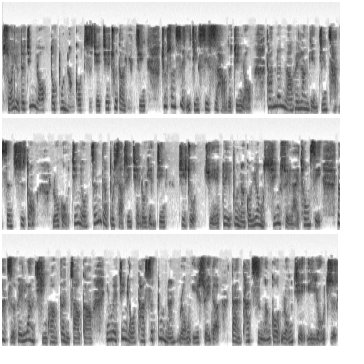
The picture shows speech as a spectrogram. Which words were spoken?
所有的精油都不能够直接接触到眼睛，就算是已经稀释好的精油，它仍然会让眼睛产生刺痛。如果精油真的不小心潜入眼睛，记住绝对不能够用清水来冲洗，那只会让情况更糟糕。因为精油它是不能溶于水的，但它只能够溶解于油脂，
